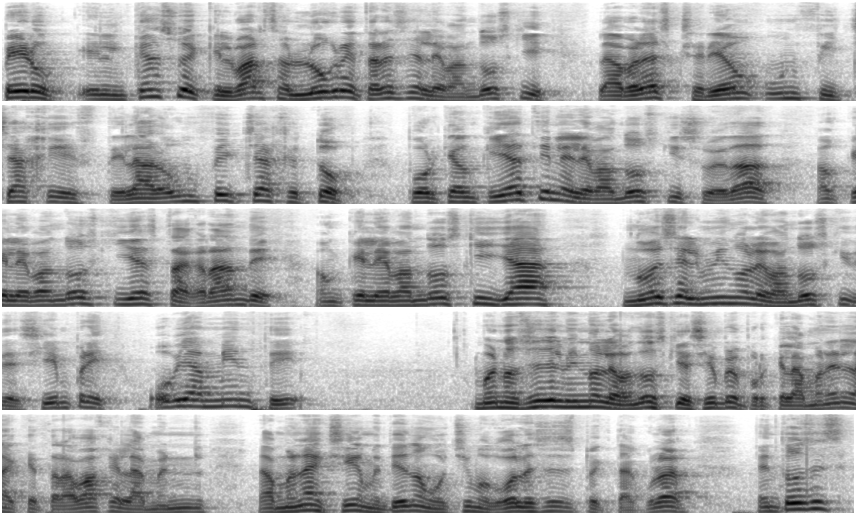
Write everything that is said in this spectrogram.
Pero en caso de que el Barça logre traerse a Lewandowski, la verdad es que sería un fichaje estelar, un fichaje top. Porque aunque ya tiene Lewandowski su edad, aunque Lewandowski ya está grande, aunque Lewandowski ya no es el mismo Lewandowski de siempre, obviamente bueno, sí es el mismo Lewandowski de siempre porque la manera en la que trabaja, la, la manera que sigue metiendo muchísimos goles es espectacular. Entonces,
